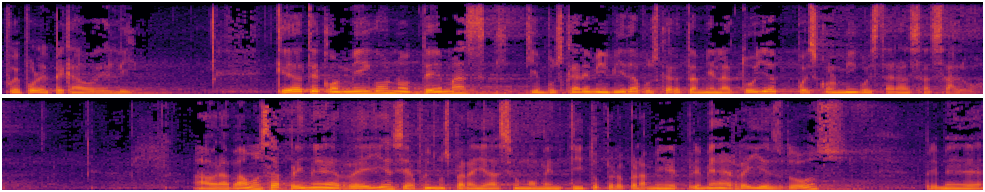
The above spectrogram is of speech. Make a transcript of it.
fue por el pecado de Elí. Quédate conmigo, no temas, quien buscare mi vida buscará también la tuya, pues conmigo estarás a salvo. Ahora, vamos a Primera de Reyes, ya fuimos para allá hace un momentito, pero para mí, Primera de Reyes 2, Primera,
